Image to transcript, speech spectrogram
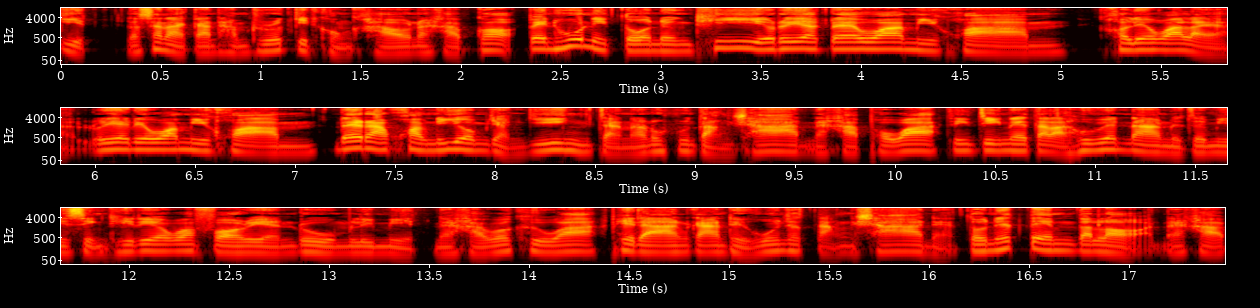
กิจ ลักษณะการทำธุรกิจของเขานะครับ ก็เป็นหุ้นอีกตัวหนึ่งที่เรียกได้ว่ามีความเขาเรียกว่าอะไรอะเรียกได้ว่ามีความได้รับความนิยมอย่างยิ่งจากนักลงทุนต่างชาตินะครับ เพราะว่าจริงๆ ในตลาดหุ้นเวียดนามเนี่ยจะมีสิ่งที่เรียกว่า foreign room limit นะครับก็คือว่าเพดานการถือหุ้นจากต่างชาติเนี่ยตัวนี้เต็มตลอดนะครับ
